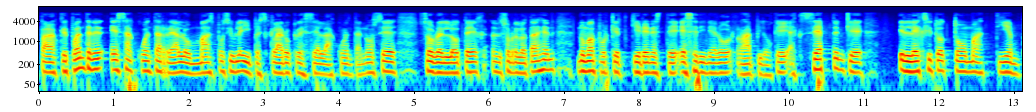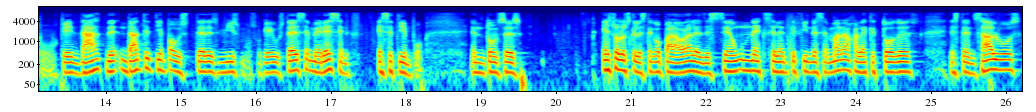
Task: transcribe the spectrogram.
para que puedan tener esa cuenta real lo más posible y pues claro crecer la cuenta no sé sobre el lote sobre el lotaje nomás porque quieren este ese dinero rápido ok acepten que el éxito toma tiempo, ¿ok? date tiempo a ustedes mismos, ¿ok? Ustedes se merecen ese tiempo. Entonces, eso es lo que les tengo para ahora. Les deseo un excelente fin de semana. Ojalá que todos estén salvos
